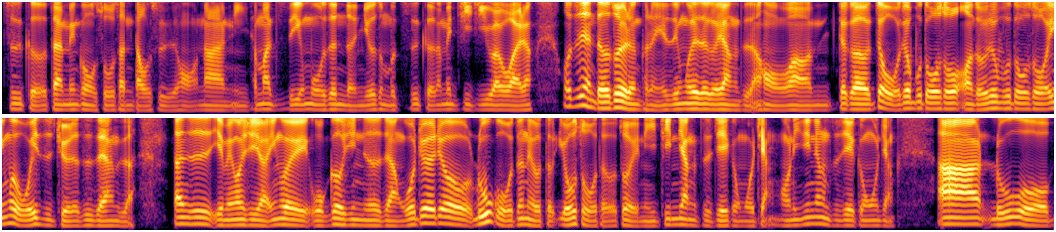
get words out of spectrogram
资格在那边跟我说三道四哦？那你他妈只是一个陌生人，有什么资格在那边唧唧歪歪的？我之前得罪人可能也是因为这个样子，然后哇，这个就我就不多说哦，我就不多说，因为我一直觉得是这样子啊，但是也没关系啊，因为我个性就是这样，我觉得就如果真的有得有所得罪，你尽量直接跟我讲哦，你尽量直接跟我讲啊，如果。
